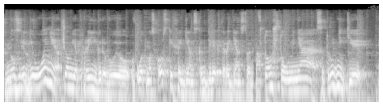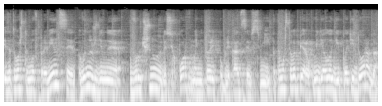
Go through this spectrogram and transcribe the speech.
но в регионе, в чем я проигрываю от московских агентств, как директор агентства, в том, что у меня сотрудники из-за того, что мы в провинции, вынуждены вручную до сих пор мониторить публикации в СМИ. Потому что, во-первых, медиалогии платить дорого.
